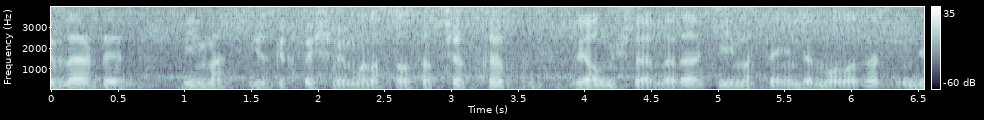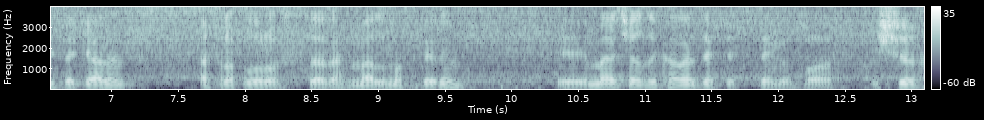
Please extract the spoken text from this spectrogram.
evlərdir. Qiymət 145 min manatdan satışa çıxıb. Real müştərilərə qiymətdə endirim olacaq. İndi isə gəlin ətraflı olaraq sizlərə məlumat verim. E, mərkəzi kanalizasiya sistemi var. İşıq,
